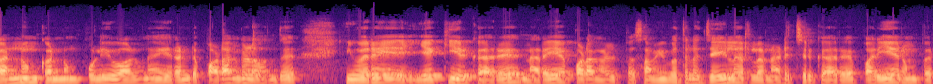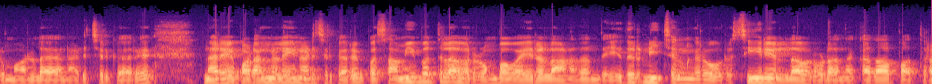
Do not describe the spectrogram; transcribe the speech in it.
கண்ணும் கண்ணும் புலிவால்னு இரண்டு படங்களை வந்து இவரே இயக்கியிருக்காரு. நிறைய படங்கள் இப்போ சமீபத்தில் ஜெயிலரில் நடிச்சிருக்காரு பரியேறும் பெருமாளில் நடிச்சிருக்காரு. நிறைய படங்களையும் நடிச்சிருக்காரு. இப்போ சமீபத்தில் அவர் ரொம்ப வைரலானது அந்த எதிர்நீச்சல்ங்கிற ஒரு சீரியலில் அவரோட அந்த கதாபாத்திரம்.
